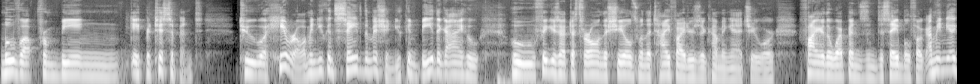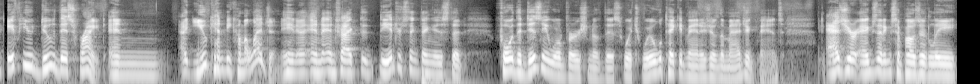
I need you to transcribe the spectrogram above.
move up from being a participant to a hero. I mean you can save the mission. You can be the guy who who figures out to throw on the shields when the tie fighters are coming at you or fire the weapons and disable folk. I mean if you do this right and uh, you can become a legend. And, in fact the interesting thing is that for the Disney World version of this, which will take advantage of the magic bands, as you're exiting, supposedly,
